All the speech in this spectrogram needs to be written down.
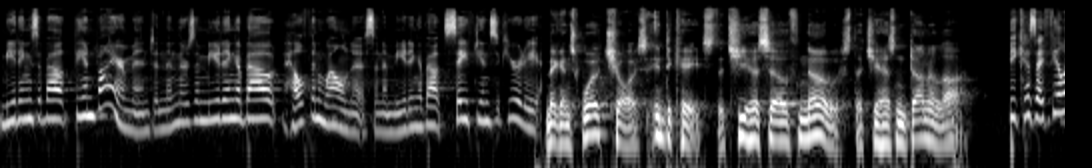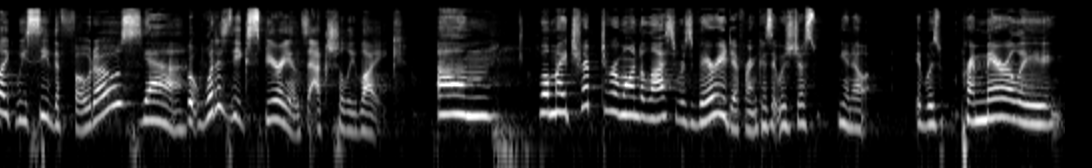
meetings about the environment, and then there's a meeting about health and wellness, and a meeting about safety and security. Meghan's word choice indicates that she herself knows that she hasn't done a lot. Because I feel like we see the photos. Yeah. But what is the experience actually like? Um, well, my trip to Rwanda last year was very different because it was just, you know, it was primarily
